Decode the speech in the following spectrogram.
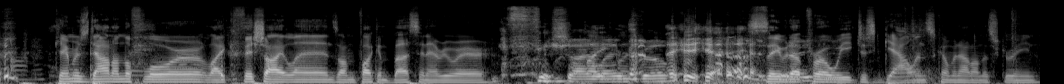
cameras down on the floor, like fisheye lens, I'm fucking bussing everywhere. Fisheye Like- lens, bro. yeah. Save it up for a week, just gallons coming out on the screen.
